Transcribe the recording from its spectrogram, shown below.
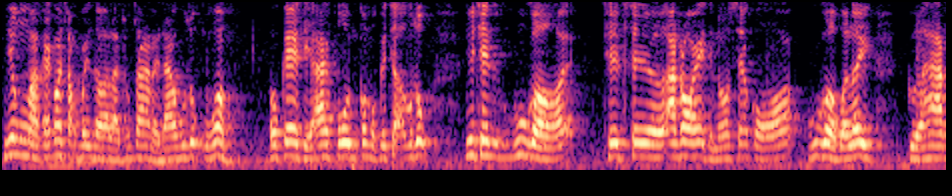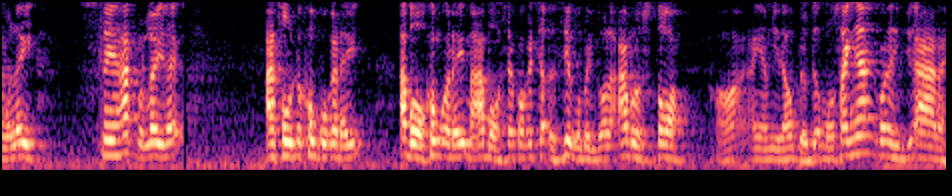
Nhưng mà cái quan trọng bây giờ là chúng ta phải đa ứng dụng đúng không? Ok thì iPhone có một cái chợ ứng dụng. Như trên Google ấy trên ờ, Android thì nó sẽ có Google Play, cửa hàng Play CH Play đấy. iPhone nó không có cái đấy. Apple không có đấy mà Apple sẽ có cái chợ riêng của mình, đó là Apple Store. Đó, anh em nhìn đâu biểu tượng màu xanh nhá, có hình chữ A này.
